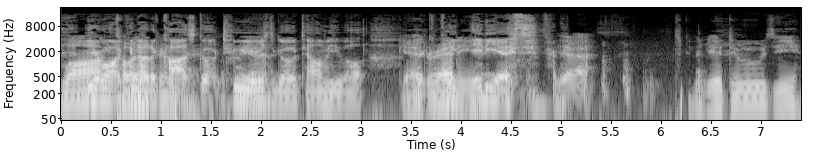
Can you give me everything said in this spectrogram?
Long You're walking out of paper. Costco two Yeah. years ago telling people Get ready. complete idiot. Yeah, it's gonna be a doozy.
